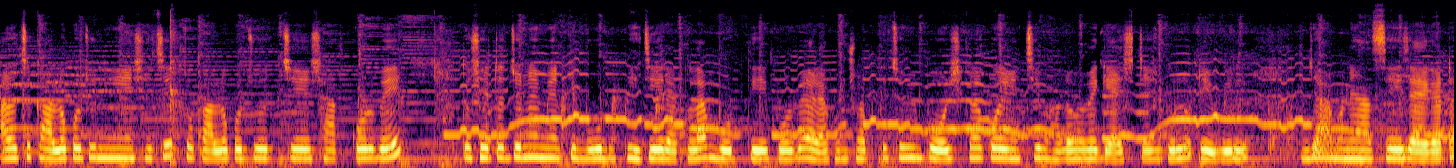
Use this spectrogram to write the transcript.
আর হচ্ছে কালো কচু নিয়ে এসেছে। তো কালো কচু হচ্ছে শাক করবে। তো সেটার জন্য আমি আর কি বুট ভিজিয়ে রাখলাম, বুট দিয়ে করবে আর এখন সব কিছু আমি পরিষ্কার করে নিচ্ছি ভালোভাবে গ্যাস ট্যাসগুলো, টেবিল যা মানে আছে এই জায়গাটা।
